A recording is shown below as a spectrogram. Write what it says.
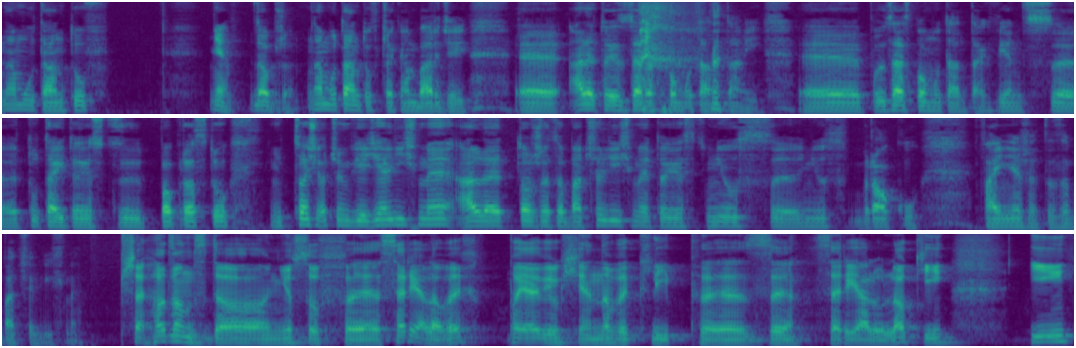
na mutantów. Nie, dobrze. Na mutantów czekam bardziej, e, ale to jest zaraz po mutantami. E, zaraz po mutantach, więc e, tutaj to jest e, po prostu coś, o czym wiedzieliśmy, ale to, że zobaczyliśmy, to jest news, news roku. Fajnie, że to zobaczyliśmy. Przechodząc do newsów serialowych, pojawił się nowy klip z serialu Loki. I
